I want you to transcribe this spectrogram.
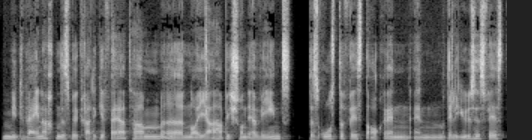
mit Weihnachten, das wir gerade gefeiert haben. Äh, Neujahr habe ich schon erwähnt. Das Osterfest auch ein, ein religiöses Fest.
